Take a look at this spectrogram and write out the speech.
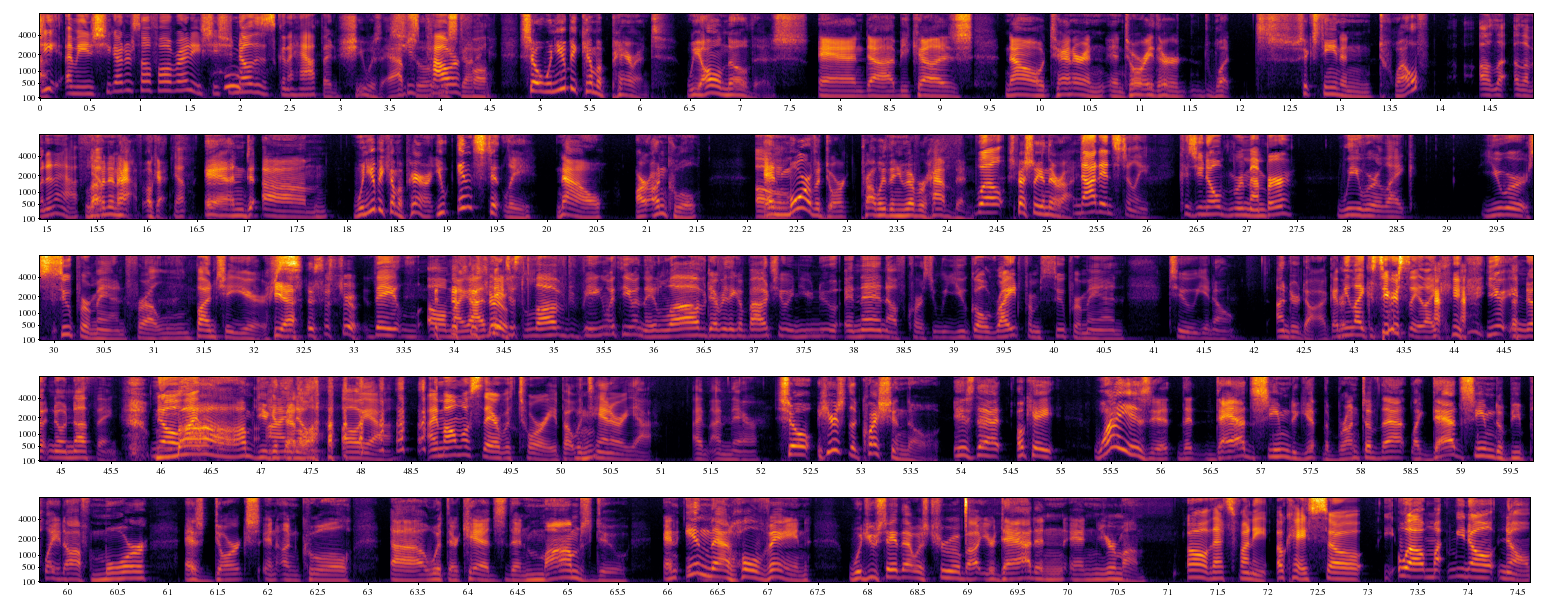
She, I mean, she got herself all ready. She should know this is going to happen. She was absolutely She's powerful. stunning. So when you become a parent, we all know this, and uh, because now Tanner and, and Tori, they're what, sixteen and twelve? 11 and a half. 11 Yep. and a half. Okay. Yep. And um, when you become a parent, you instantly now are uncool and more of a dork probably than you ever have been. Oh. Well, especially in their eyes. Not instantly. Because, you know, remember, we were like, you were Superman for a l- bunch of years. yeah, this is true. They, oh my God, they just loved being with you and they loved everything about you. And you knew, and then, of course, you, you go right from Superman to, you know, underdog. I mean, like, seriously, like, you know, know nothing. No, I, Mom, do you get that a lot? Mm-hmm. oh, yeah. I'm almost there with Tori, but with Tanner, yeah, I'm, I'm there. So here's the question, though: is that okay? Why is it that dads seem to get the brunt of that? Like dads seem to be played off more as dorks and uncool uh, with their kids than moms do. And in that whole vein, would you say that was true about your dad and and your mom? Oh, that's funny. Okay, so, well, my, you know, no,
